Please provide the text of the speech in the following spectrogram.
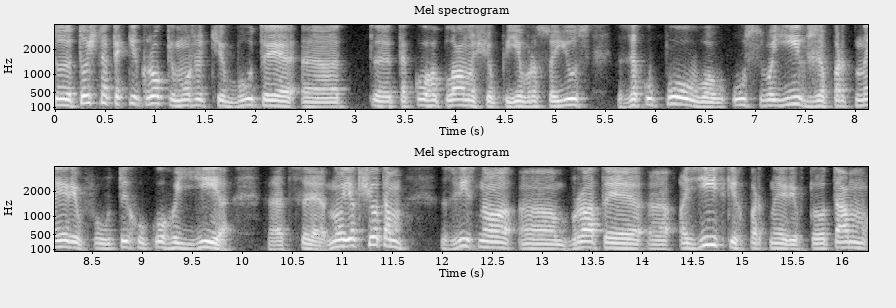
То точно такі кроки можуть бути е, такого плану, щоб Євросоюз закуповував у своїх же партнерів, у тих, у кого є е, це. Ну, якщо там, звісно, е, брати азійських партнерів, то там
